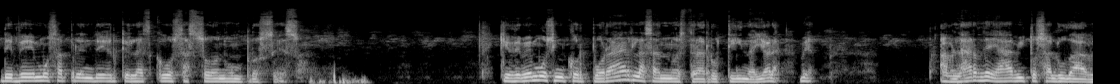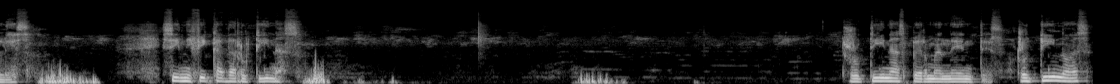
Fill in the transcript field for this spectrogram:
Debemos aprender que las cosas son un proceso, que debemos incorporarlas a nuestra rutina. Y ahora, hablar de hábitos saludables significa de rutinas. Rutinas permanentes, rutinas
